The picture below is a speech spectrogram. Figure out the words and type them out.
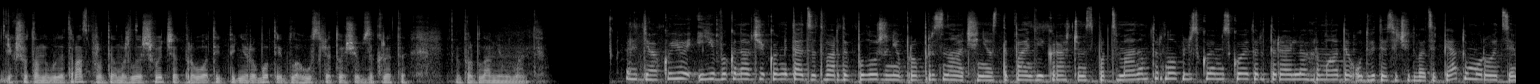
якщо там не буде транспорту, то можливо швидше проводити відповідні роботи і благоустрій для того, щоб закрити проблемні моменти. Е, Дякую. І виконавчий комітет затвердив положення про призначення стипендій кращим спортсменам Тернопільської міської територіальної громади у 2025 році.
